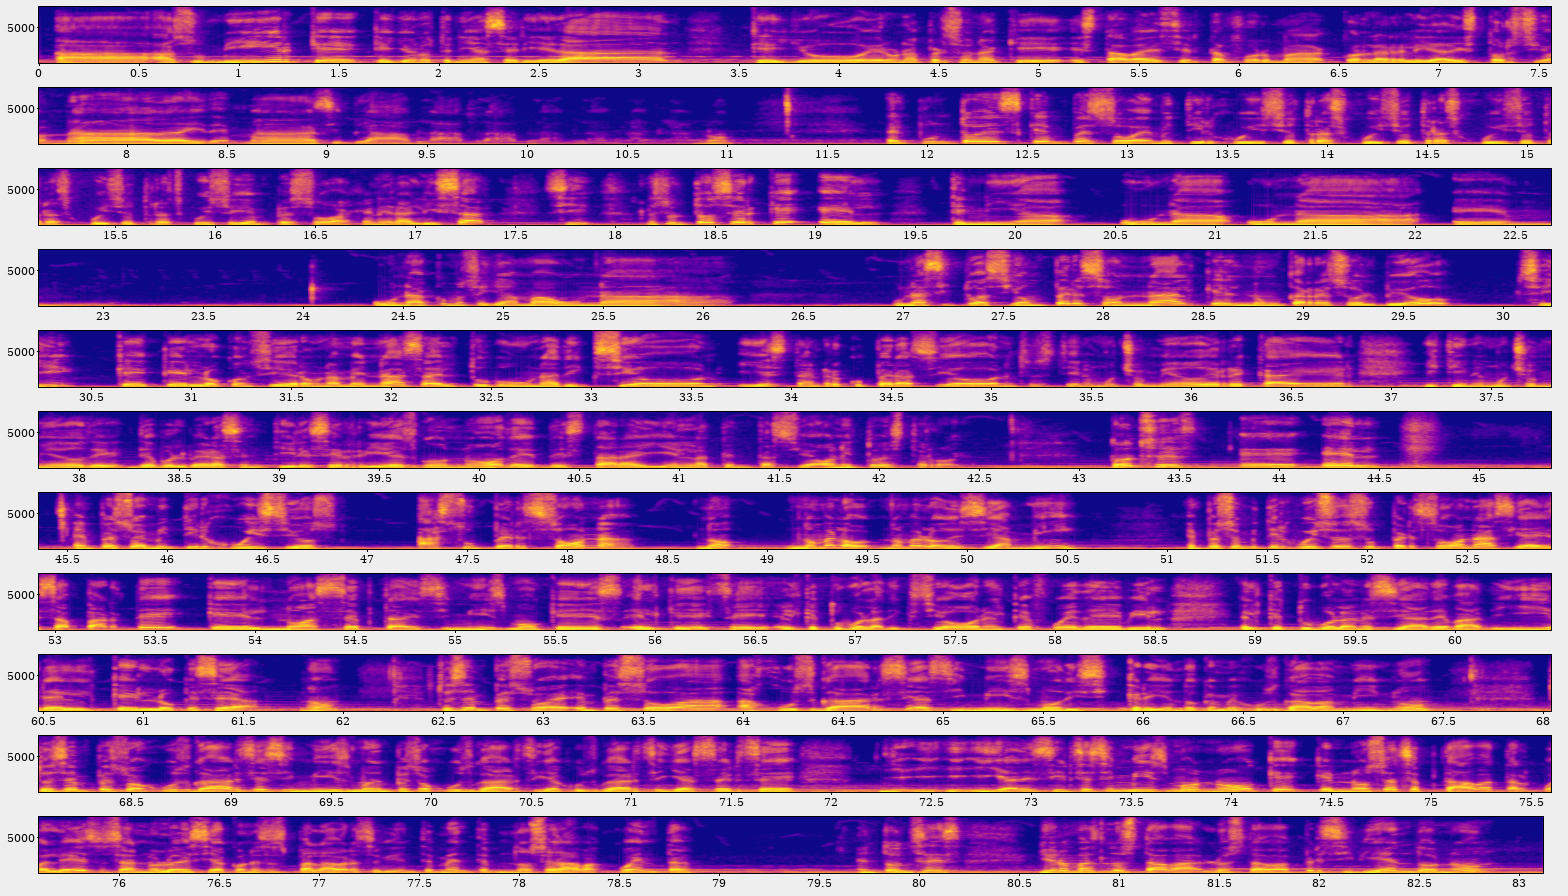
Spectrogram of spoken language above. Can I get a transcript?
a asumir que, que, yo no tenía seriedad, que yo era una persona que estaba de cierta forma con la realidad distorsionada y demás y bla, bla, bla, bla, bla, bla, bla, ¿no? El punto es que empezó a emitir juicio tras juicio, tras juicio, tras juicio, tras juicio y empezó a generalizar, ¿sí? Resultó ser que él tenía una, una, em, una, ¿cómo se llama? Una, una situación personal que él nunca resolvió, ¿sí? que, lo considera una amenaza. Él tuvo una adicción y está en recuperación, entonces tiene mucho miedo de recaer y tiene mucho miedo de, volver a sentir ese riesgo, ¿no? De, estar ahí en la tentación y todo este rollo. Entonces, eh, él empezó a emitir juicios a su persona, ¿no? No me lo, no me lo decía a mí, empezó a emitir juicios de su persona hacia esa parte que él no acepta de sí mismo, que es el que, se, el que tuvo la adicción, el que fue débil, el que tuvo la necesidad de evadir, el que lo que sea, ¿no? Entonces empezó a, empezó a, juzgarse a sí mismo, creyendo que me juzgaba a mí, ¿no? Entonces empezó a juzgarse a sí mismo, empezó a juzgarse y a juzgarse y a hacerse y, a decirse a sí mismo, ¿no? Que, que no se aceptaba tal cual es, o sea, no lo decía con esas palabras, evidentemente, no se daba cuenta. Entonces yo nomás lo estaba, lo estaba percibiendo, ¿no?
